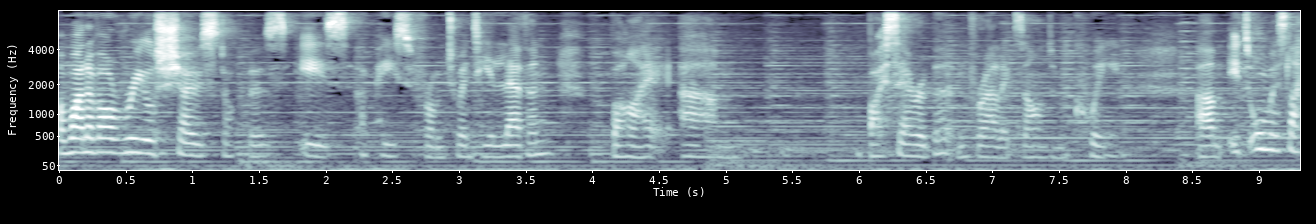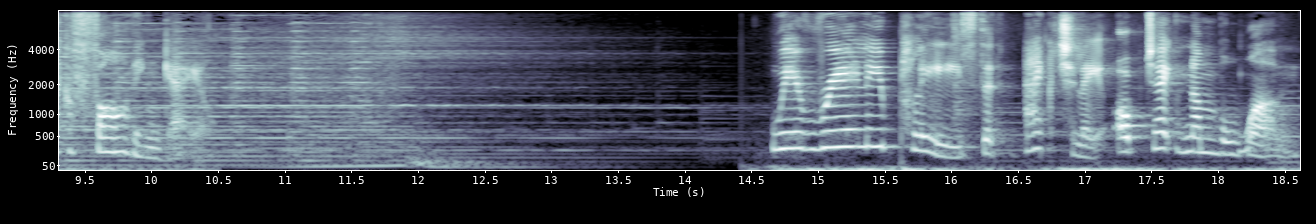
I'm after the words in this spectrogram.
And one of our real showstoppers is a piece from 2011 by, um, by Sarah Burton for Alexander McQueen. Um, it's almost like a farthingale. We're really pleased that actually object number one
